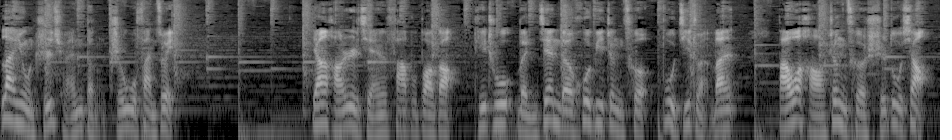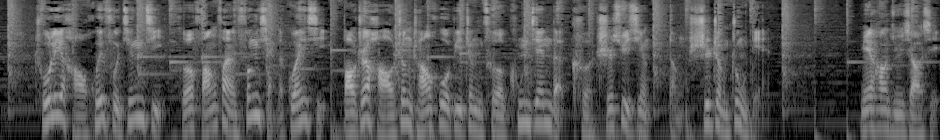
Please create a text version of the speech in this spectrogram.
滥用职权等职务犯罪。央行日前发布报告，提出稳健的货币政策不急转弯，把握好政策适度效，处理好恢复经济和防范风险的关系，保持好正常货币政策空间的可持续性等施政重点。民航局消息，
